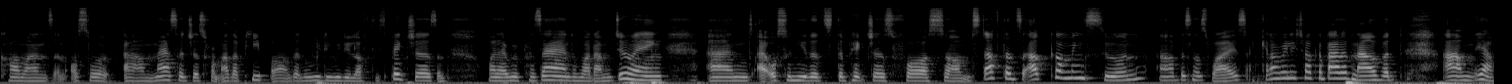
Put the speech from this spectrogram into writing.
comments, and also um, messages from other people that really, really love these pictures and what I represent and what I'm doing. And I also needed the pictures for some stuff that's upcoming soon, uh, business wise. I cannot really talk about it now, but um, yeah,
